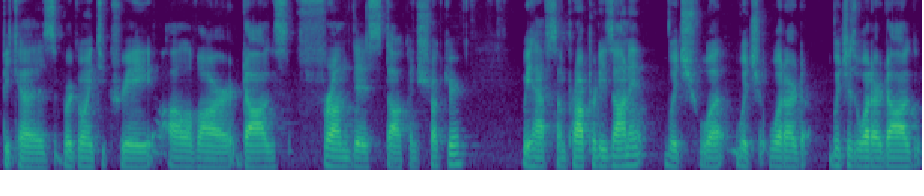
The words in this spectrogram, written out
because we're going to create all of our dogs from this dog constructor we have some properties on it which what which what our which is what our dog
